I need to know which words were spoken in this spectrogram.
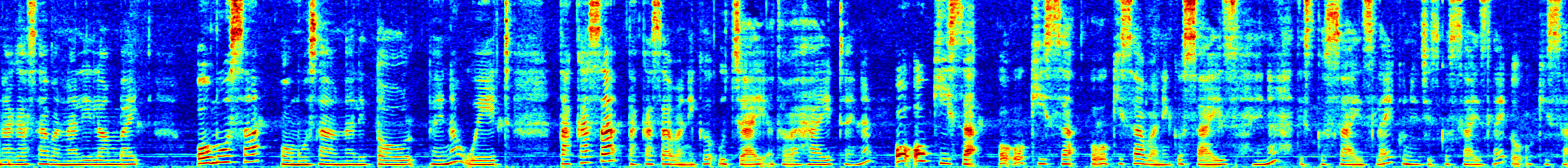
नागासा भन्नाले लम्बाइ। ओमोसा ओमोसा भन्नाले तौल होइन वेट ताकासा ताकासा भनेको उचाइ अथवा हाइट होइन ओ ओ किसा ओ ओ किसा ओ ओ किसा भनेको साइज होइन त्यसको साइजलाई कुनै चिजको साइजलाई ओ ओ किसा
